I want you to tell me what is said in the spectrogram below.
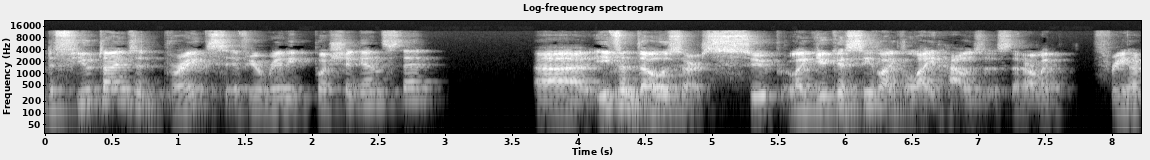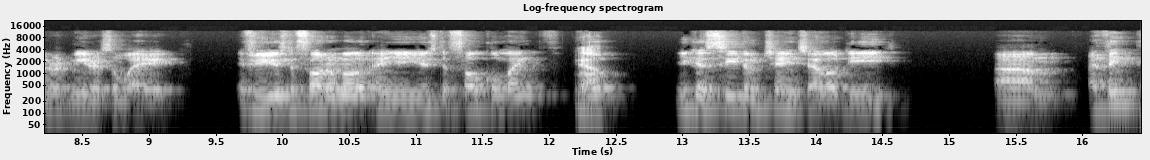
the few times it breaks if you really push against it, uh, even those are super like you can see like lighthouses that are like 300 meters away. If you use the photo mode and you use the focal length Yeah. mode, you can see them change LOD. Um, I think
